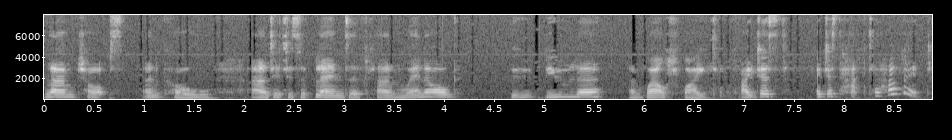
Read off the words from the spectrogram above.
Lamb Chops and Coal. And it is a blend of Llanwenog, Beulah and Welsh White. I just, I just had to have it.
